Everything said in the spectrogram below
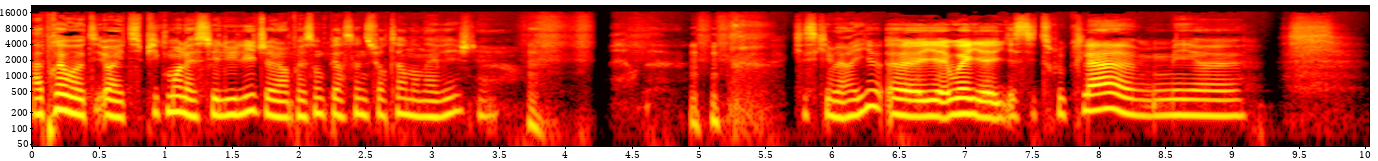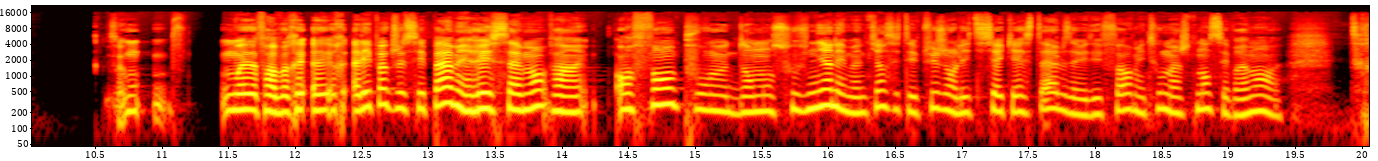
Après, ouais, ty- ouais, typiquement, la cellulite, j'avais l'impression que personne sur Terre n'en avait. Je dis, merde, qu'est-ce qui m'arrive? Euh, Ouais, il y, a- il y a ces trucs-là, mais... euh, Ça- Moi, enfin, euh, à l'époque, je sais pas, mais récemment, enfin, enfant, pour, dans mon souvenir, les mannequins, c'était plus genre Laetitia Castal, vous avez des formes et tout. Maintenant, c'est vraiment euh, tr-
